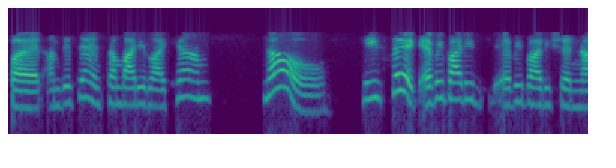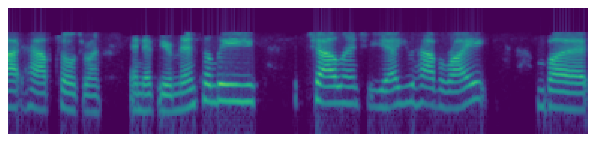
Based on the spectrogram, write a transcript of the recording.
But I'm just saying, somebody like him, no, he's sick. Everybody, everybody should not have children. And if you're mentally challenged, yeah, you have rights, but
